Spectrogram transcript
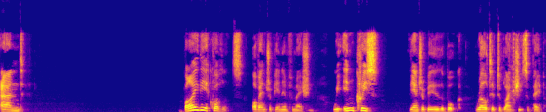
And by the equivalence of entropy and information, we increase the entropy of the book relative to blank sheets of paper.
